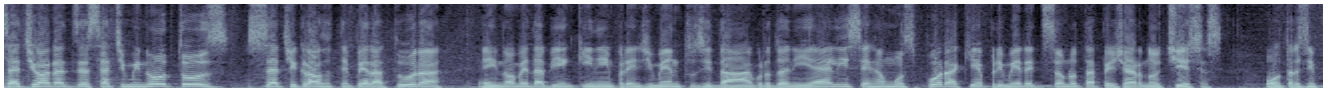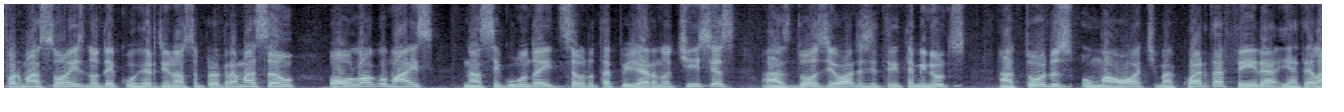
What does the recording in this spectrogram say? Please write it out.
Sete horas 17 minutos, 7 graus de temperatura. Em nome da Bianchini Empreendimentos e da Agro Daniele, encerramos por aqui a primeira edição do Tapejar Notícias. Outras informações no decorrer de nossa programação ou logo mais na segunda edição do Tapejar Notícias, às 12 horas e 30 minutos. A todos uma ótima quarta-feira e até lá.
